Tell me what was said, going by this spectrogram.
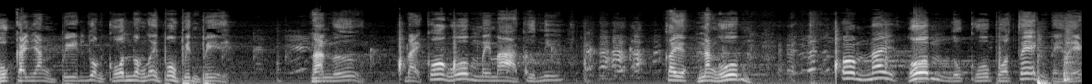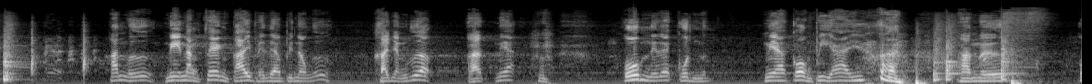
ูกกันยังปีนล่วงโกนล่วงเลยโป้ป็นปีนั่นเออได้ก้องโฮมไม่มาคืนนี้ก็นั่งโฮมโฮมไหนโฮมลูกกูปวดแจ้งแต่เด็กฮันเออนี่นั่งแจ้งตายไปแล้วพี่น้องเออขายังเลือกอันเนี้ยโฮมนี่แหละคุณเนี่ยก้องพี่ไอ้ฮันเออโฮ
